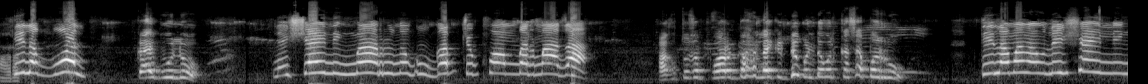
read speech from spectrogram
तिला बोल काय बोलू? शायनिंग मारू नको गपचूप फॉर्म भर माझा. अगं तुझा फॉर्म भरलाय की डबल डबल कसा भरू तिला म्हणावं लय शायनिंग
